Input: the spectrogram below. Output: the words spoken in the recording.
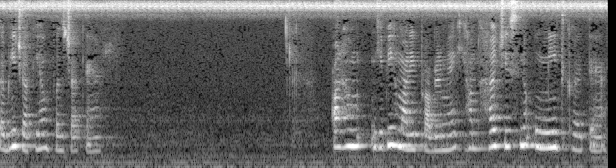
तभी जाके हम फंस जाते हैं। और हम, ये भी हमारी प्रॉब्लम है कि हम हर चीज़ से ना उम्मीद करते हैं।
